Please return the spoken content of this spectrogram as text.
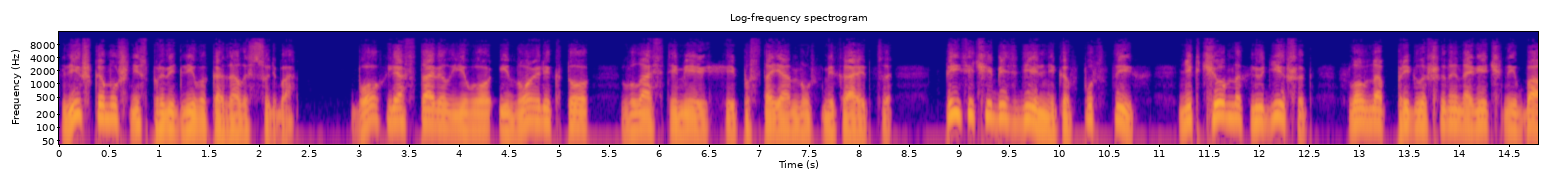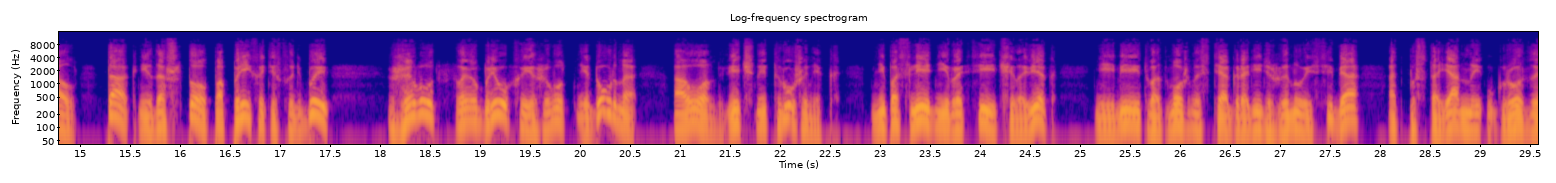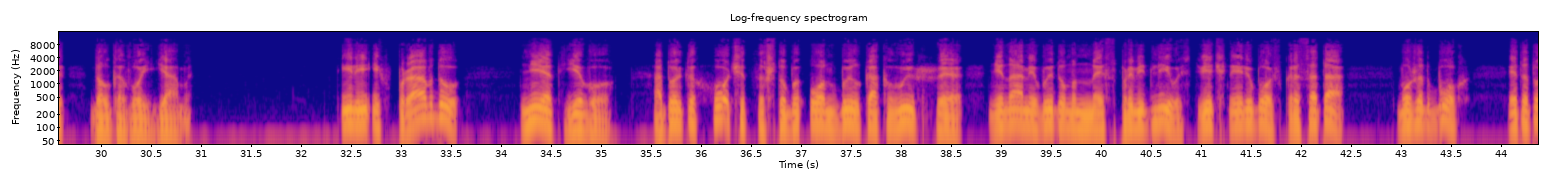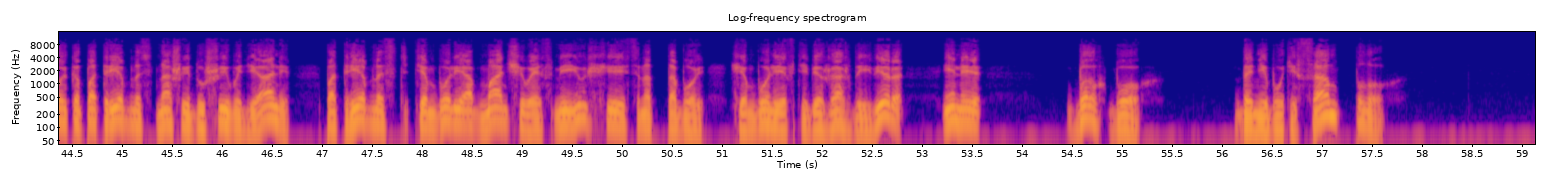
Слишком уж несправедлива казалась судьба. Бог ли оставил его, иной ли кто, власть имеющий, постоянно усмехается. Тысячи бездельников, пустых, никчемных людишек, словно приглашены на вечный бал, так ни за что, по прихоти судьбы, живут в свое брюхо и живут недурно, а он, вечный труженик, не последний в России человек, не имеет возможности оградить жену и себя от постоянной угрозы долговой ямы. Или и вправду нет его, а только хочется, чтобы он был как высшая, не нами выдуманная справедливость, вечная любовь, красота. Может, Бог — это только потребность нашей души в идеале, потребность тем более обманчивая, смеющаяся над тобой, чем более в тебе жажда и вера, или Бог, Бог, да не будь и сам плох.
